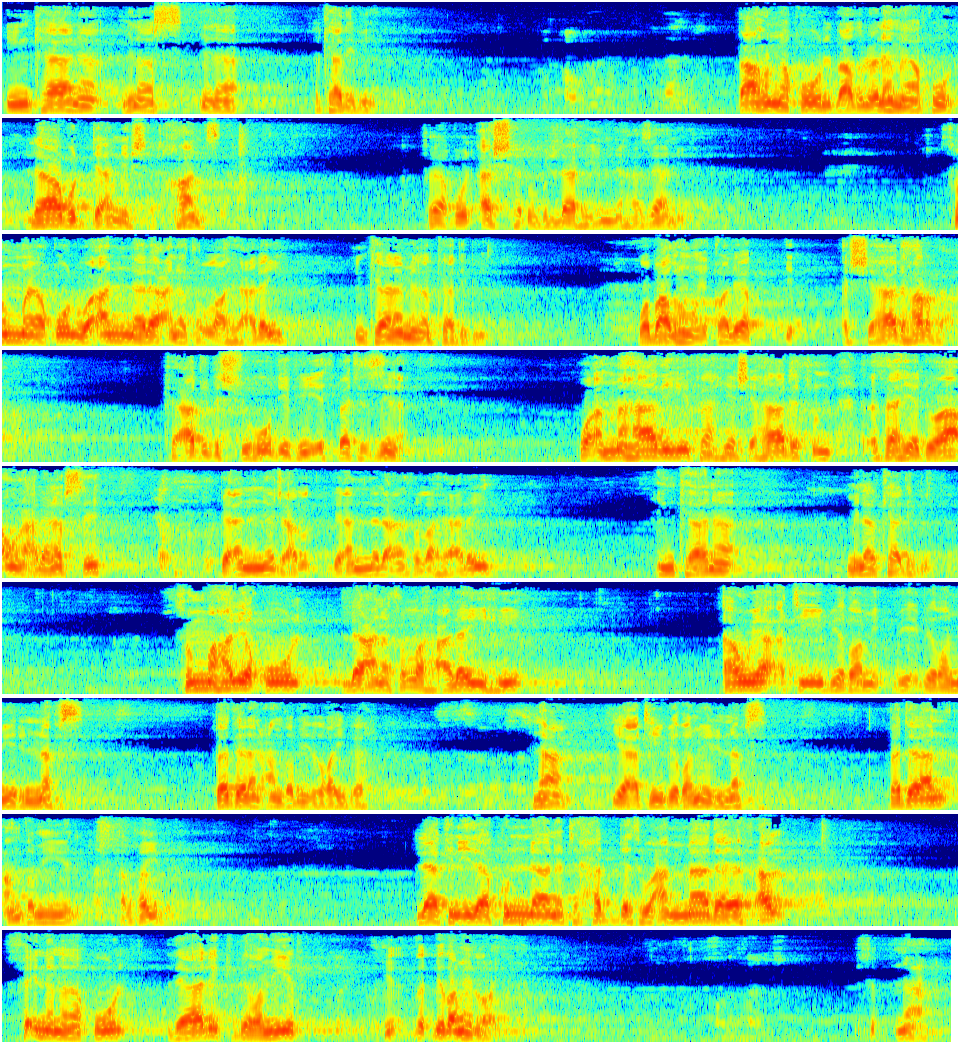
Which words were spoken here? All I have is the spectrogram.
إن كان من من الكاذبين. بعضهم يقول بعض العلماء يقول لا بد أن يشهد خامسة فيقول أشهد بالله إنها زانية. ثم يقول وأن لعنة الله عليه إن كان من الكاذبين. وبعضهم قال الشهادة أربعة كعدد الشهود في إثبات الزنا. وأما هذه فهي شهادة فهي دعاء على نفسه بأن يجعل بأن لعنة الله عليه إن كان من الكاذبين. ثم هل يقول لعنة الله عليه أو يأتي بضمير النفس بدلا عن ضمير الغيبة؟ نعم يأتي بضمير النفس بدلا عن ضمير الغيبة. لكن إذا كنا نتحدث عن ماذا يفعل فإننا نقول ذلك بضمير بضمير الغيبة. نعم.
